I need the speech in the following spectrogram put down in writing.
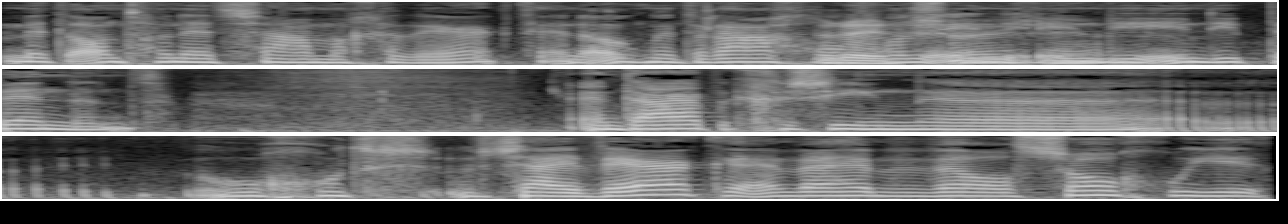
met Antoinette samengewerkt. En ook met Rachel van in, in die Independent. En daar heb ik gezien eh, hoe goed zij werken. En wij hebben wel zo'n goede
